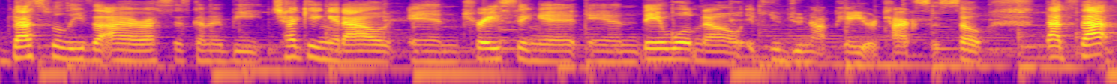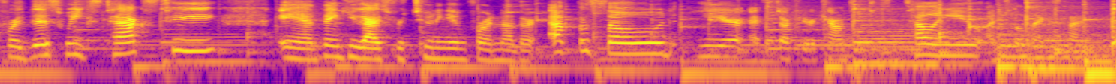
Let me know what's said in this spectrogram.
best believe the IRS is going to be checking it out and tracing it, and they will know if you do not pay your taxes. So that's that for this week's tax tea. And thank you guys for tuning in for another episode here at Stuff Your Accountant Isn't Telling You. Until next time.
